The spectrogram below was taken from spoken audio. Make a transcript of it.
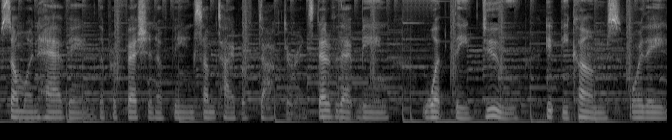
someone having the profession of being some type of doctor, instead of that being what they do, it becomes or they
